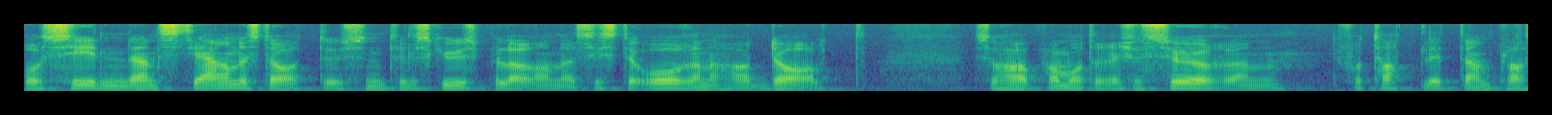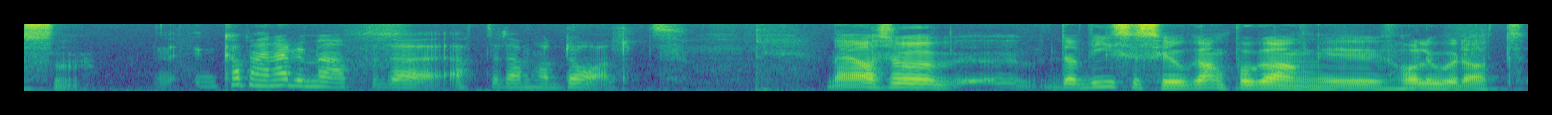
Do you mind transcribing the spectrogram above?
Og siden den stjernestatusen til skuespillerne de siste årene har dalt, så har på en måte regissøren fått tatt litt den plassen. Hva mener du med at, det, at den har dalt? Nei, altså, Det viser seg jo gang på gang i Hollywood at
